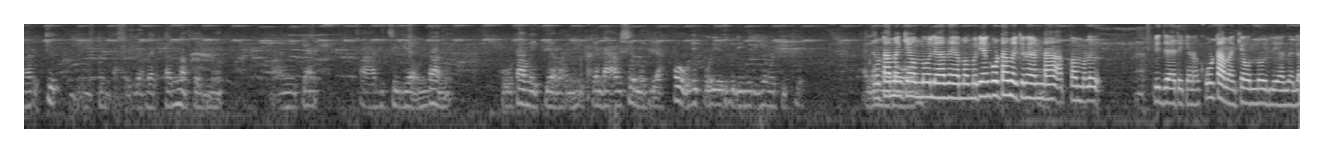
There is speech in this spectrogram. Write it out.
കറിക്ക് ബുദ്ധിമുട്ടുണ്ടാവില്ല. പെട്ടെന്നൊക്കെ ഒന്ന് വാങ്ങിക്കാൻ സാധിച്ചില്ല. എന്താന്ന് കൂട്ടാൻ വയ്ക്കുക വാങ്ങിക്കേണ്ട ആവശ്യമില്ല അപ്പോൾ ഓടിപ്പോയി ഒരു പിടി മുരിങ്ങ പൊട്ടിക്കുക അല്ല കൂട്ടാൻ വയ്ക്കാൻ ഒന്നുമില്ലാതെ ആകുമ്പോൾ മുരിയൻ കൂട്ടാൻ വയ്ക്കണ കണ്ട അപ്പം നമ്മൾ വിചാരിക്കണം. കൂട്ടാൻ വയ്ക്കാൻ ഒന്നുമില്ല എന്നില്ല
